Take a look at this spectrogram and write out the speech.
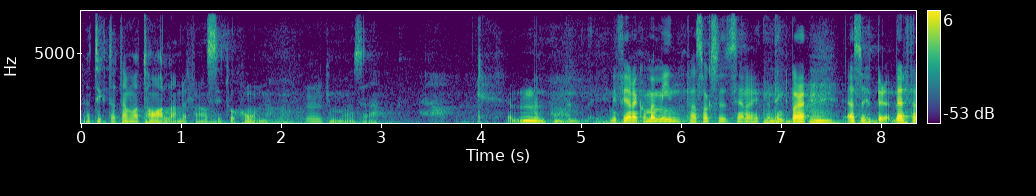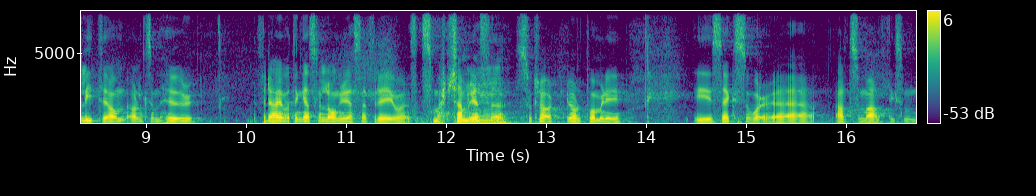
jag tyckte att den var talande för hans situation, Mm. kan man säga. Mm, Ni får gärna komma med inpass också senare. Jag tänkte bara Mm. alltså, ber- berätta lite om, om liksom hur, för det har ju varit en ganska lång resa för dig och en smärtsam resa Mm. såklart. Du har hållit på med det i, i sex år, eh, allt som allt. Liksom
